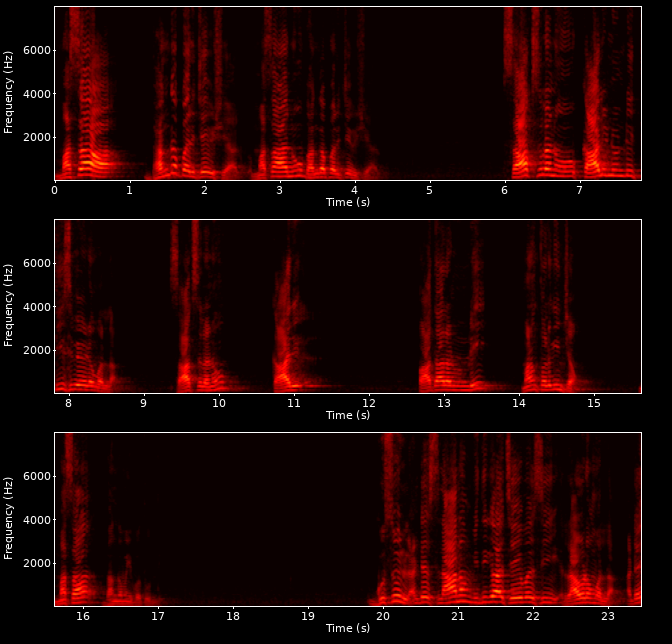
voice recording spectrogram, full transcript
మసా భంగపరిచే విషయాలు. మసాను భంగపరిచే విషయాలు. సాక్సులను కాలి నుండి తీసివేయడం వల్ల. సాక్సులను కాలి పాదాల నుండి మనం తొలగించాం. మసా భంగమైపోతుంది. గుసుల్ అంటే స్నానం విధిగా చేయవలసి రావడం వల్ల అంటే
